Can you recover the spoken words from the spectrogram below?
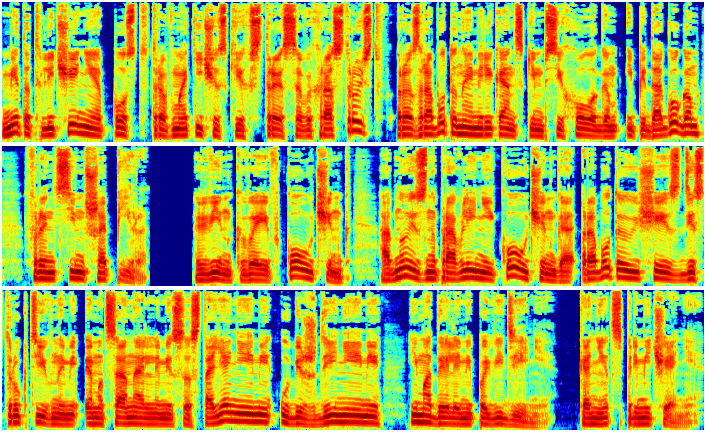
метод лечения посттравматических стрессовых расстройств, разработанный американским психологом и педагогом Фрэнсин Шапира. Wing Wave Coaching — одно из направлений коучинга, работающее с деструктивными эмоциональными состояниями, убеждениями и моделями поведения. Конец примечания.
